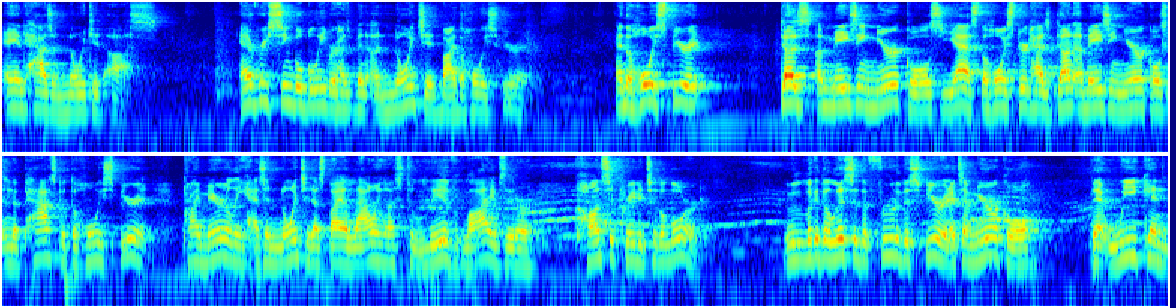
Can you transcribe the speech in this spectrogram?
and has anointed us. Every single believer has been anointed by the Holy Spirit. And the Holy Spirit does amazing miracles. Yes, the Holy Spirit has done amazing miracles in the past, but the Holy Spirit primarily has anointed us by allowing us to live lives that are consecrated to the Lord. Look at the list of the fruit of the Spirit. It's a miracle that we can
